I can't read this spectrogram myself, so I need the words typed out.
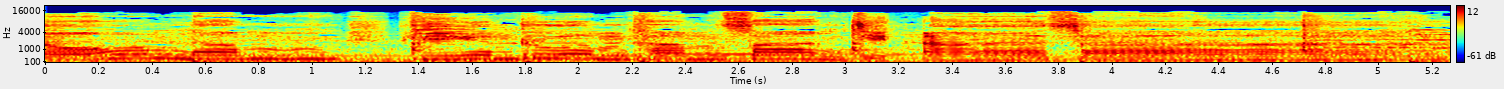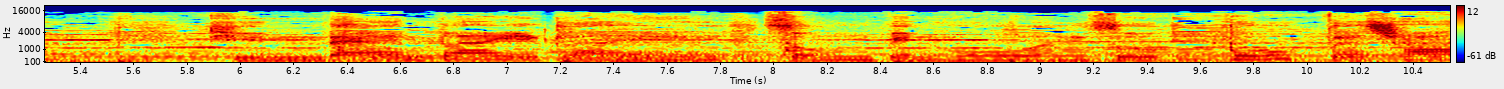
น้อมนำ เพียรร่วมทำสร้างจิตอาสาถิ่นแดนใกล้ไกล ทรงเป็นห่วงสุขทุกประชา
